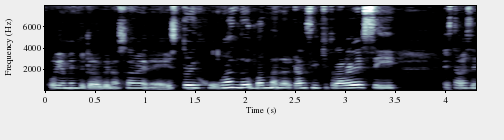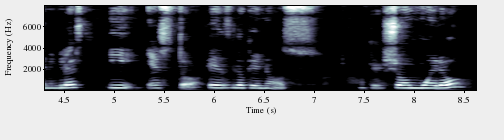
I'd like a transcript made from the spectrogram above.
Obviamente, creo que no saben. Eh, estoy jugando Batman Arkham City otra vez. Y esta vez en inglés, y esto es lo que nos... que yo muero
